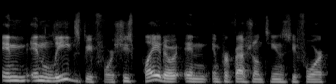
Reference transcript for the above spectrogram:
in in leagues before. She's played in in professional teams before,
